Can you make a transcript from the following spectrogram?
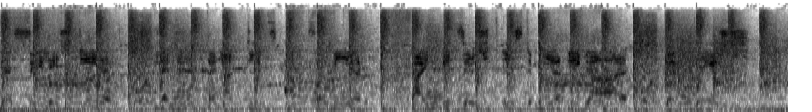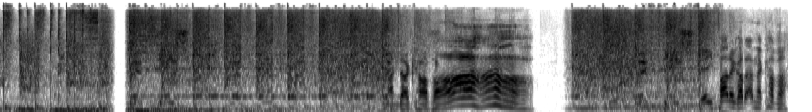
befehle ich dir. Wende dein Antlitz ab von mir. Dein Gesicht ist mir egal. Bück dich. Bück dich. Undercover. Ah, dich. Ja, ich fahre gerade undercover.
